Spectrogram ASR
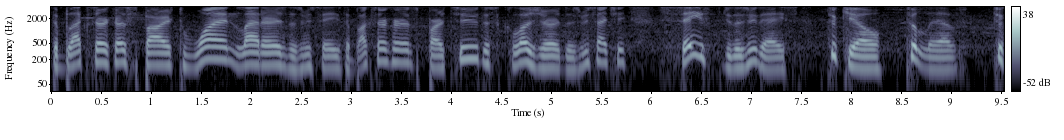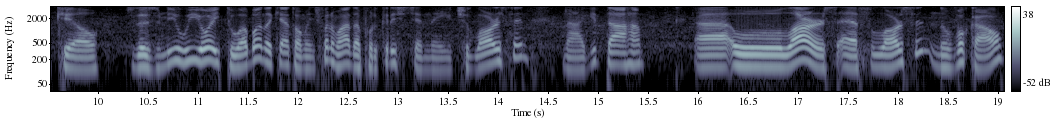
The Black Circus Part 1, Letters, 2006, The Black Circus Part 2, Disclosure, 2007, Safe, de 2010, To Kill, To Live, To Kill, de 2008. A banda que é atualmente formada por Christian H. Larsen na guitarra, uh, o Lars F. Larsen no vocal,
